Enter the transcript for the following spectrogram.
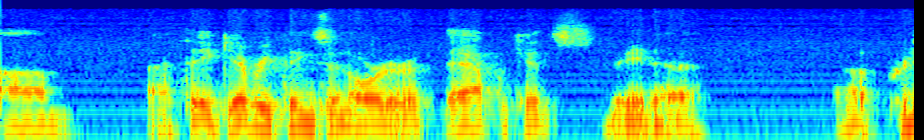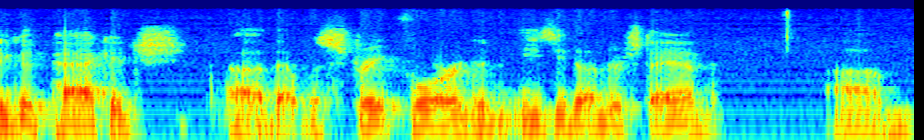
Um, I think everything's in order. The applicants made a, a pretty good package uh, that was straightforward and easy to understand. Um,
